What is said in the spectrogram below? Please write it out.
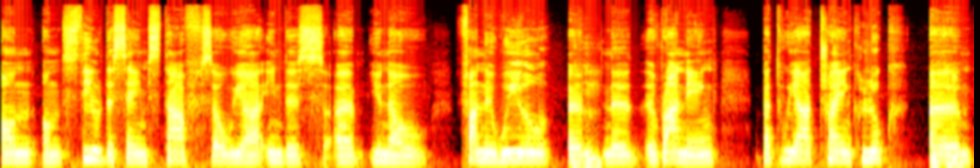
on on still the same stuff so we are in this uh, you know funny wheel um, mm-hmm. uh, running but we are trying to look um,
